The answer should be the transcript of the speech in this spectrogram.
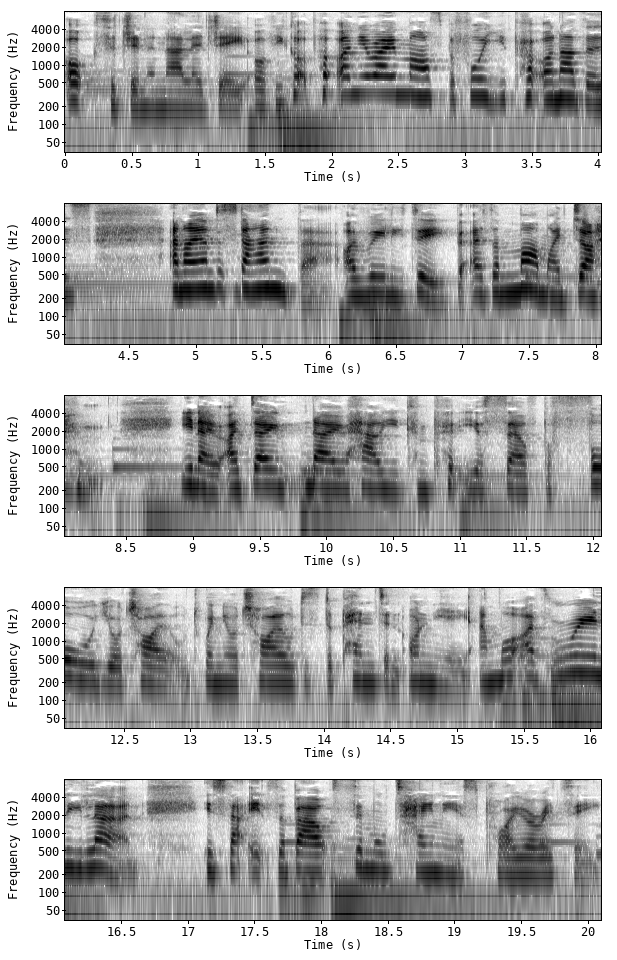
oxygen analogy of you got to put on your own mask before you put on others. And I understand that, I really do. But as a mum, I don't. You know, I don't know how you can put yourself before your child when your child is dependent on you. And what I've really learned is that it's about simultaneous priority.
